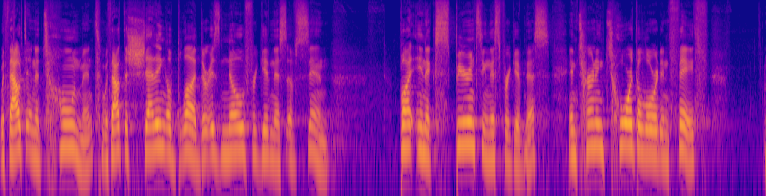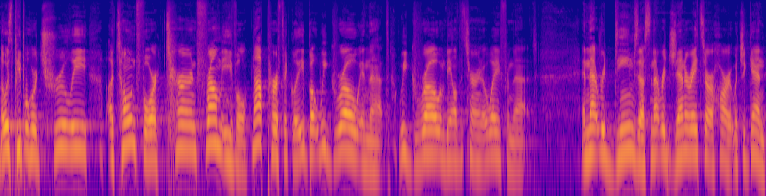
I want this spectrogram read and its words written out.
Without an atonement, without the shedding of blood, there is no forgiveness of sin. But in experiencing this forgiveness and turning toward the Lord in faith, those people who are truly atoned for turn from evil. Not perfectly, but we grow in that. We grow in being able to turn away from that. And that redeems us and that regenerates our heart, which again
